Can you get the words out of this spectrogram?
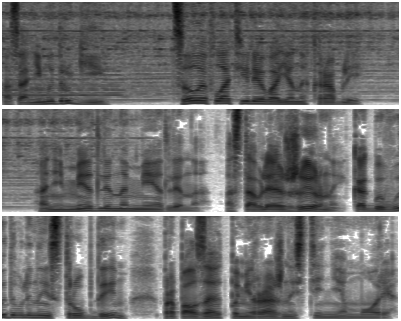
а за ним и другие. Целая флотилия военных кораблей. Они медленно-медленно, оставляя жирный, как бы выдавленный из труб дым, проползают по миражной стене моря.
